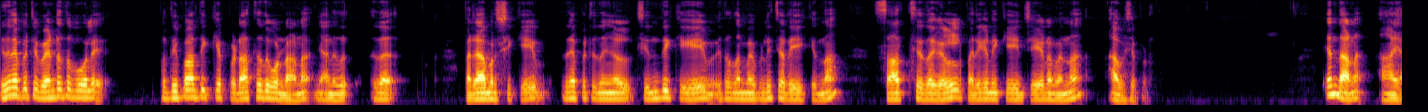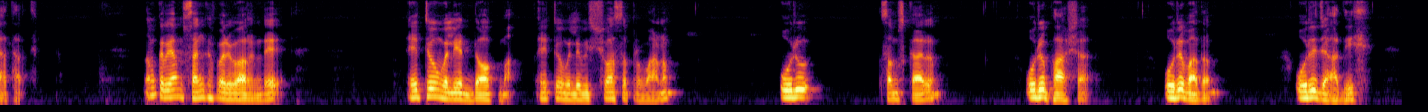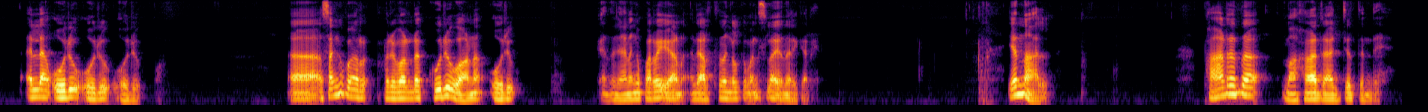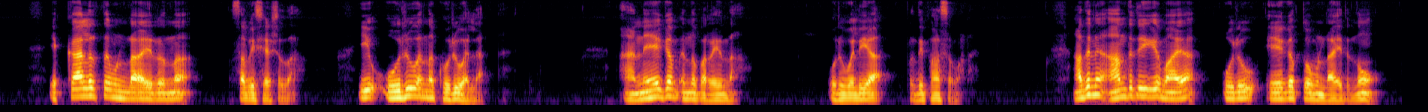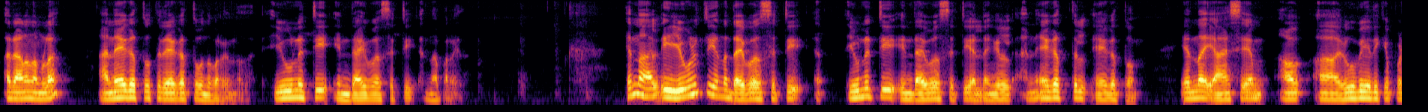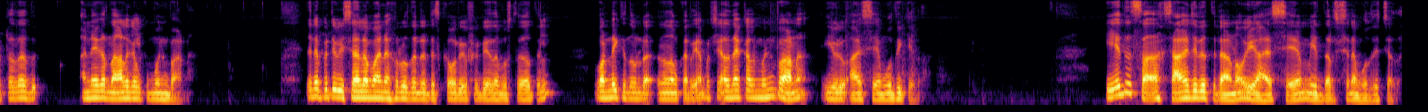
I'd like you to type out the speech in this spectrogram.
ഇതിനെപ്പറ്റി വേണ്ടതുപോലെ പ്രതിപാദിക്കപ്പെടാത്തത് കൊണ്ടാണ് ഞാനിത് ഇത് പരാമർശിക്കുകയും ഇതിനെപ്പറ്റി നിങ്ങൾ ചിന്തിക്കുകയും ഇത് നമ്മെ വിളിച്ചറിയിക്കുന്ന സാധ്യതകൾ പരിഗണിക്കുകയും ചെയ്യണമെന്ന് ആവശ്യപ്പെടുന്നു. എന്താണ് ആ യാഥാർത്ഥ്യം? നമുക്കറിയാം സംഘപരിവാറിന്റെ ഏറ്റവും വലിയ ഡോഗ്മ ഏറ്റവും വലിയ വിശ്വാസ പ്രമാണം ഒരു സംസ്കാരം ഒരു ഭാഷ ഒരു മതം ഒരു ജാതി എല്ലാം ഒരു ഒരു ഒരു. സംഘപരിവാർ പരിവാറിന്റെ കുരുവാണ് ഒരു എന്ന് ഞാനങ്ങ് പറയുകയാണ്. എന്റെ അർത്ഥം നിങ്ങൾക്ക് മനസ്സിലായെന്ന് എനിക്കറിയാം. എന്നാൽ ഭാരത മഹാരാജ്യത്തിന്റെ എക്കാലത്തും ഉണ്ടായിരുന്ന സവിശേഷത ഈ ഒരു എന്ന കുരുവല്ല. അനേകം എന്ന് പറയുന്ന ഒരു വലിയ പ്രതിഭാസമാണ്. അതിന് ആന്തരികമായ ഒരു ഏകത്വമുണ്ടായിരുന്നു അതാണ് നമ്മൾ അനേകത്വത്തിൽ ഏകത്വം എന്ന് പറയുന്നത്. യൂണിറ്റി ഇൻ ഡൈവേഴ്സിറ്റി എന്ന് പറയുന്നത്. എന്നാൽ ഈ യൂണിറ്റി എന്ന ഡൈവേഴ്സിറ്റി യൂണിറ്റി ഇൻ ഡൈവേഴ്സിറ്റി അല്ലെങ്കിൽ അനേകത്തിൽ ഏകത്വം എന്ന ആശയം രൂപീകരിക്കപ്പെട്ടത് അനേക നാളുകൾക്ക് മുൻപാണ്. ഇതിനെപ്പറ്റി വിശാലമായ നെഹ്റു തന്റെ ഡിസ്കവറി ഓഫ് ഇന്ത്യ എന്ന പുസ്തകത്തിൽ വർണിക്കുന്നുണ്ട് എന്ന് നമുക്കറിയാം. പക്ഷേ അതിനേക്കാൾ മുൻപാണ് ഈ ഒരു ആശയം ഉദിക്കുന്നത്. ഏത് സാഹചര്യത്തിലാണോ ഈ ആശയം ഈ ദർശനം ഉദിച്ചത്?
